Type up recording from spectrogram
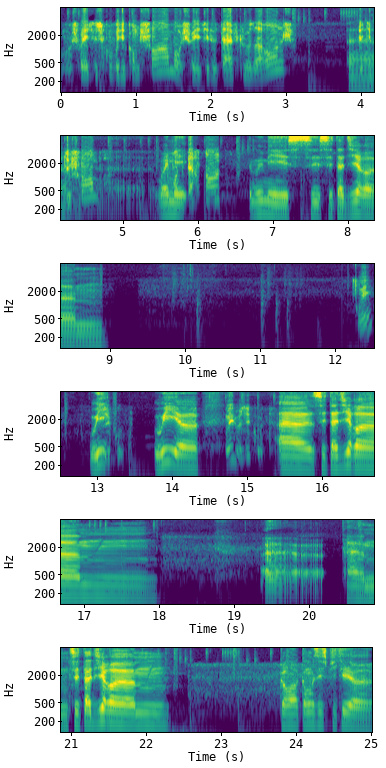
vous choisissez ce que vous voulez comme chambre, vous choisissez le tarif qui vous arrange, le type de Euh, chambre, Ouais, nombre mais, de oui, mais c'est- c'est-à-dire... euh, Oui, Oui, oui, euh, Oui, je vous écoute. euh, c'est-à-dire... euh, euh, euh, c'est-à-dire... euh, comment, comment vous expliquer euh,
